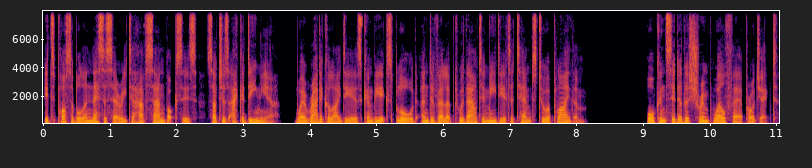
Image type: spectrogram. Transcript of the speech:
It's possible and necessary to have sandboxes, such as academia, where radical ideas can be explored and developed without immediate attempts to apply them. Or consider the Shrimp Welfare Project.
